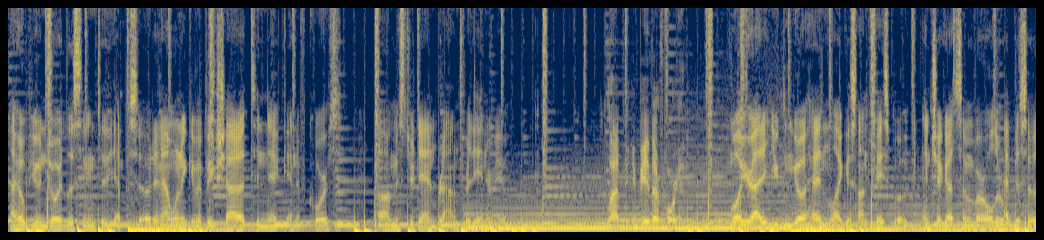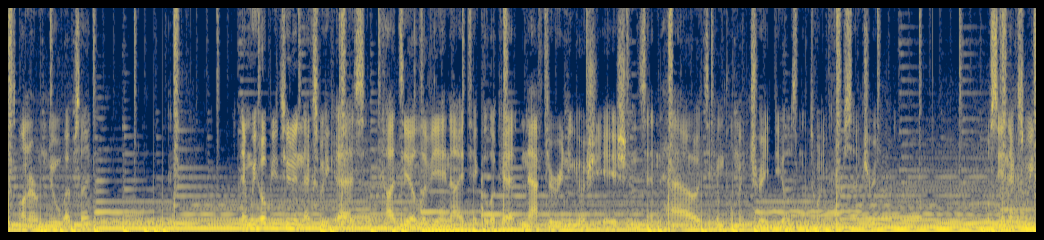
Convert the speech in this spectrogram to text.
I hope you enjoyed listening to the episode, and I want to give a big shout out to Nick and, of course, uh, Mr. Dan Brown for the interview. Glad we could be there for you. While you're at it, you can go ahead and like us on Facebook and check out some of our older episodes on our new website. And we hope you tune in next week as Katya, Olivier, and I take a look at NAFTA renegotiations and how to implement trade deals in the 21st century. We'll see you next week.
